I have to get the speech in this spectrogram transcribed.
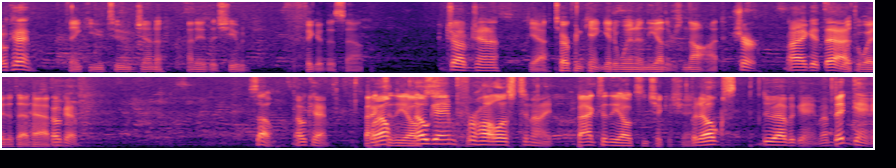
Okay. Thank you to Jenna. I knew that she would figure this out. Good job, Jenna. Yeah, Turpin can't get a win and the others not Sure. I get that. with the way that that happened. Okay. So, Okay. Back well, to the Elks. no game for Hollis tonight, Back to the Elks and Chickasha. but Elks do have a game, a big game.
